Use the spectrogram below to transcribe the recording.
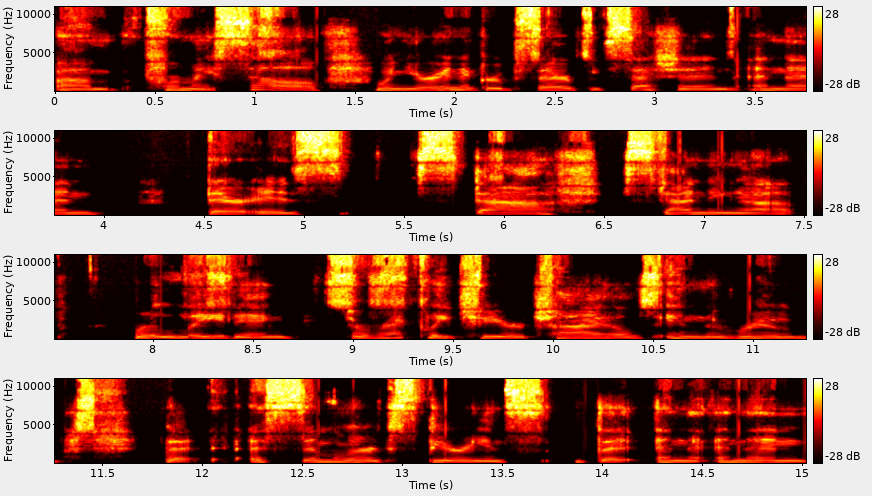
Um, for myself, when you're in a group therapy session and then there is staff standing up relating directly to your child in the room that a similar experience that and and then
